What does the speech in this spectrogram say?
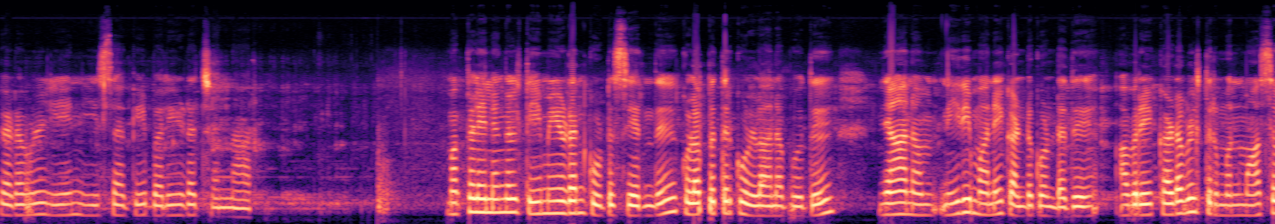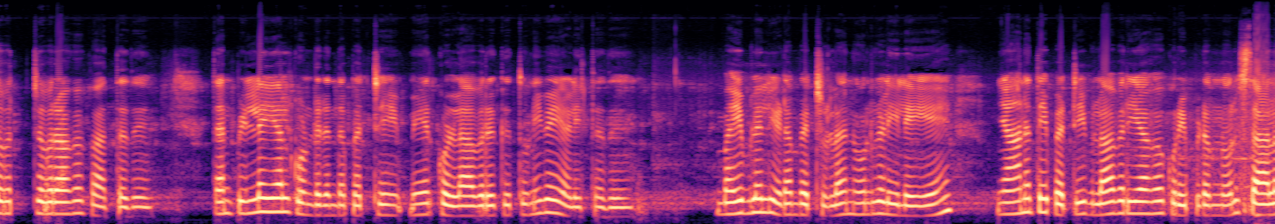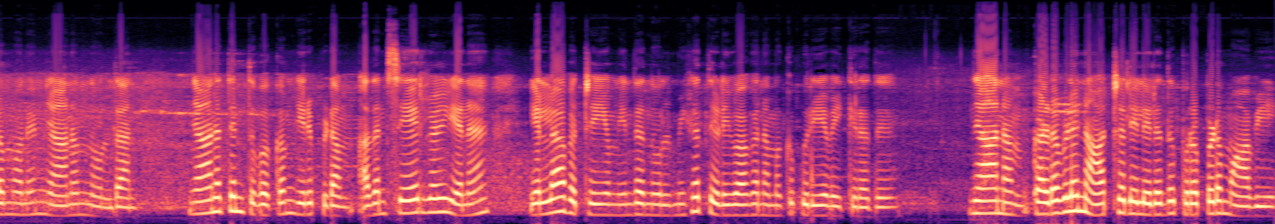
கடவுள் ஏன் ஈசாக்கை பலியிடச் சொன்னார்? மக்களினங்கள் தீமையுடன் கூட்டு சேர்ந்து குழப்பத்திற்கு உள்ளான போது ஞானம் நீதிமானை கண்டு கொண்டது அவரை கடவுள் திருமுன் மாசற்றவராக காத்தது. தன் பிள்ளையால் கொண்டிருந்த பற்றை மேற்கொள்ள அவருக்கு துணிவை அளித்தது. பைபிளில் இடம்பெற்றுள்ள நூல்களிலேயே ஞானத்தை பற்றி விலாவரியாக குறிப்பிடும் நூல் சாலமோனின் ஞானம் நூல்தான். ஞானத்தின் துவக்கம் இருப்பிடம். அதன் செயல்கள் என எல்லாவற்றையும் இந்த நூல் மிக தெளிவாக நமக்கு புரிய வைக்கிறது. ஞானம் கடவுளின் ஆற்றலிலிருந்து புறப்படும் ஆவி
